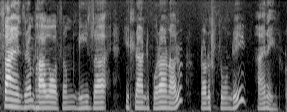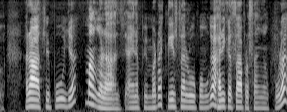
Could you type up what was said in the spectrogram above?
సాయంత్రం భాగవతం గీత ఇట్లాంటి పురాణాలు నడుస్తూ ఉండేవి ఆయన ఇంట్లో. రాత్రి పూజ మంగళారతి ఆయన పిమ్మట కీర్తన రూపముగా హరికథా ప్రసంగం కూడా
